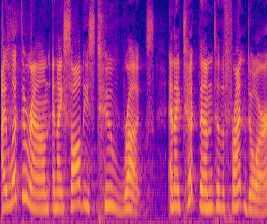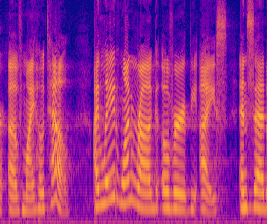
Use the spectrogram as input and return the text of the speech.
I looked around and I saw these two rugs and I took them to the front door of my hotel. I laid one rug over the ice and said,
